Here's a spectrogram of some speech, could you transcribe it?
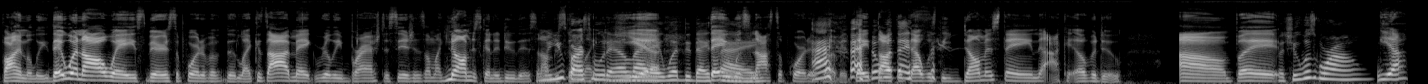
Finally, they weren't always very supportive of the like, cause I make really brash decisions. I'm like, no, I'm just gonna do this. And when I'm you first like, moved to LA, yeah. what did they, they say? was not supportive I of it. They thought that they that was the dumbest thing that I could ever do. Um, but, But you was grown, yeah,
